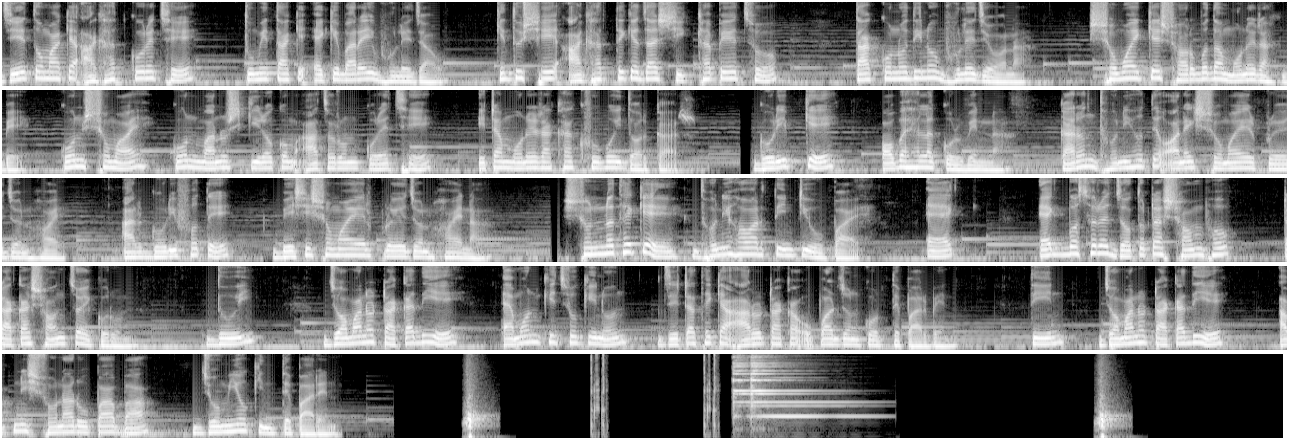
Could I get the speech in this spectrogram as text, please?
যে তোমাকে আঘাত করেছে, তুমি তাকে একেবারেই ভুলে যাও। কিন্তু সেই আঘাত থেকে যা শিক্ষা পেয়েছ, তা কোনোদিনও ভুলে যেও না। সময়কে সর্বদা মনে রাখবে, কোন সময় কোন মানুষ কীরকম আচরণ করেছে, এটা মনে রাখা খুবই দরকার। গরিবকে অবহেলা করবেন না। কারণ ধনী হতে অনেক সময়ের প্রয়োজন হয়, আর গরিব হতে বেশি সময়ের প্রয়োজন হয় না। শূন্য থেকে ধনী হওয়ার তিনটি উপায়। এক এক বছরে যতটা সম্ভব টাকা সঞ্চয় করুন। দুই, জমানো টাকা দিয়ে এমন কিছু কিনুন যেটা থেকে আরও টাকা উপার্জন করতে পারবেন। তিন, জমানো টাকা দিয়ে আপনি সোনা, রূপা বা জমিও কিনতে পারেন।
